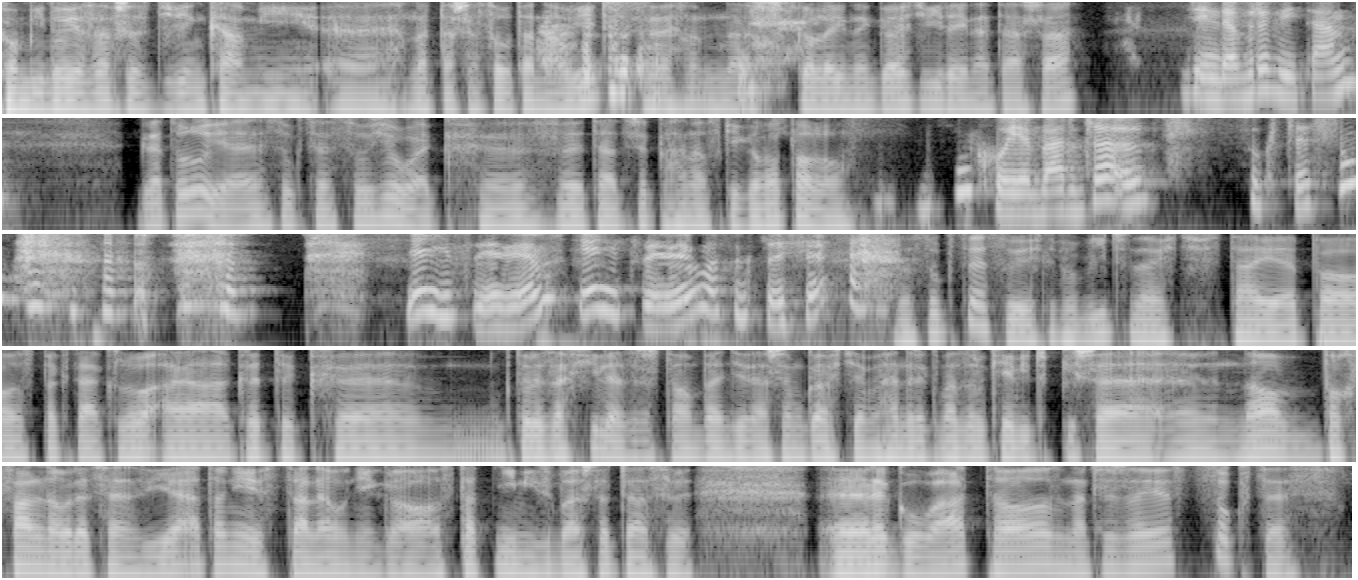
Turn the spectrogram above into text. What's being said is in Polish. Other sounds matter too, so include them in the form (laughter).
Kombinuje zawsze z dźwiękami. E, Natasza Sołtanowicz, (laughs) nasz kolejny gość. Witaj Natasza. Dzień dobry, witam. Gratuluję sukcesu Ziółek w Teatrze Kochanowskiego w Opolu. Dziękuję bardzo. Sukcesu? (laughs) Ja nic nie wiem. Ja nic nie wiem o sukcesie. No sukcesu, jeśli publiczność wstaje po spektaklu, a krytyk, e, który za chwilę zresztą będzie naszym gościem, Henryk Mazurkiewicz pisze e, no pochwalną recenzję, a to nie jest wcale u niego ostatnimi, zwłaszcza czasy, e, reguła, to znaczy, że jest sukces.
